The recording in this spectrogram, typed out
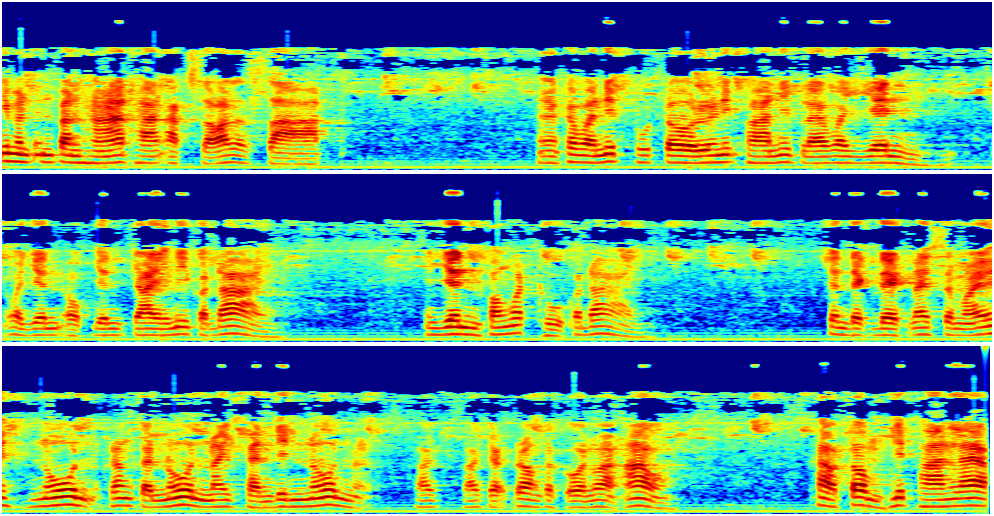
นี่มันเป็นปัญหาทางอักษรศาสตร์คำว่านิพุโตหรือนิพานนี่แปลว่าเย็น ว่าเย็นอกเย็นใจนี่ก็ได้ เย็นของวัตถุก็ได้ เช่นเด็กๆในสมัยนู้นครั้งกันนู้นในแผ่นดินนู้นเขาเขาจะร้องตะโกนว่าอ้าวข้าวต้ม นิพพานแล้ว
